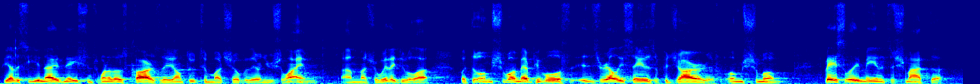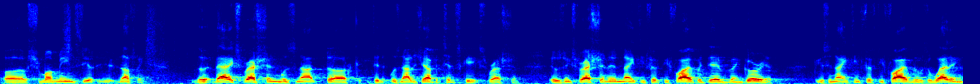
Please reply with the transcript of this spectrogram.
If you ever see united nations one of those cars they don't do too much over there in Yerushalayim I'm not sure where they do a lot, but the um shmum, people, Israelis say it as a pejorative, um shmum. It's basically mean it's a shmata. Uh, shmum means you, you, nothing. The, that expression was not, uh, did, was not a Jabotinsky expression. It was an expression in 1955 by David Ben Gurion. Because in 1955 there was a wedding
